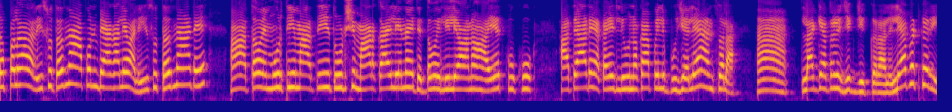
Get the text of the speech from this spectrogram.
चप्पल घाली सुतच ना आपण बॅग आले वाली सुतच ना आटे हा तवय मूर्ती मारती तुळशी माळ कायले नाही ते तवय लिहिले आण आहेत कुकू. आता आडे काही लिहू नका पहिले पूजेले आण चला. हा लाग्या तरी झिक झिक करायला. लिया पटकरी.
